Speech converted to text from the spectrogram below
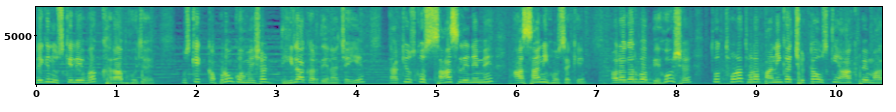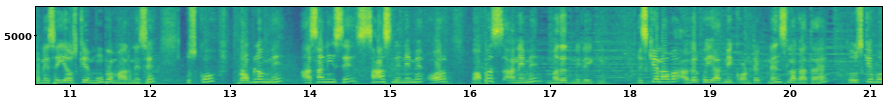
लेकिन उसके लिए वह खराब हो जाए। उसके कपड़ों को हमेशा ढीला कर देना चाहिए ताकि उसको सांस लेने में आसानी हो सके। और अगर वह बेहोश है तो थोड़ा थोड़ा पानी का छिट्टा उसकी आँख पे मारने से या उसके मुँह पे मारने से, उसको प्रॉब्लम में आसानी से सांस लेने में और वापस आने में मदद मिलेगी। इसके अलावा अगर कोई आदमी कॉन्टैक्ट लेंस लगाता है तो उसके वो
